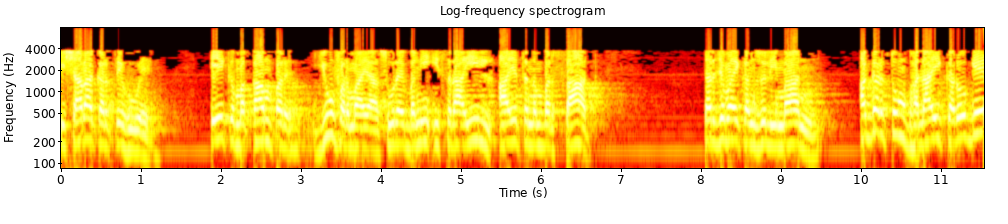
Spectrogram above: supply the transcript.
اشارہ کرتے ہوئے ایک مقام پر یوں فرمایا، سورہ بنی اسرائیل آیت نمبر سات، ترجمہ کنزل ایمان، اگر تم بھلائی کرو گے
